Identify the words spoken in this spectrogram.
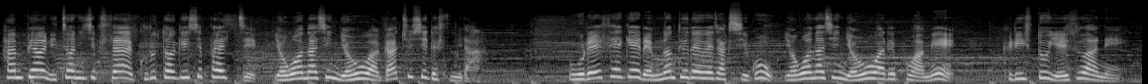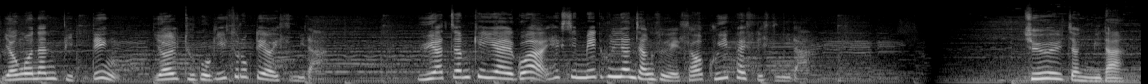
한편 2024 구루터기 18집 영원하신 여호와가 출시됐습니다. 올해 세계 랩넌트 대회 작시곡 영원하신 여호와를 포함해 그리스도 예수 안에 영원한 빛 등 12곡이 수록되어 있습니다. 위아점 KR과 핵심 및 훈련 장소에서 구입할 수 있습니다. 주요 일정입니다.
